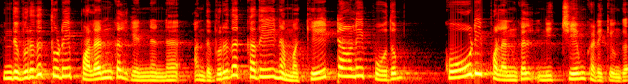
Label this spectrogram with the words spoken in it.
இந்த விரதத்துடைய பலன்கள் என்னென்ன அந்த விரத கதையை நம்ம கேட்டாலே போதும் கோடி பலன்கள் நிச்சயம் கிடைக்குங்க.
